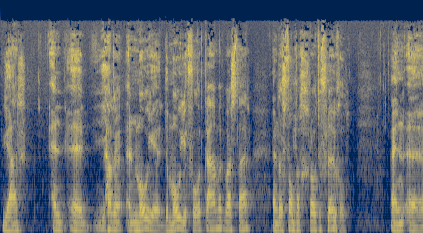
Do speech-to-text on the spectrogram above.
jaar. En uh, die hadden een mooie, de mooie voorkamer was daar. En daar stond een grote vleugel. En uh,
